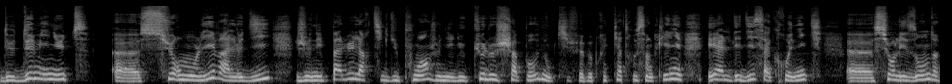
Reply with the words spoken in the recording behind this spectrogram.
de deux minutes euh, sur mon livre. Elle le dit, je n'ai pas lu l'article du Point, je n'ai lu que le chapeau, donc qui fait à peu près 4 ou 5 lignes, et elle dédie sa chronique euh, sur les ondes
